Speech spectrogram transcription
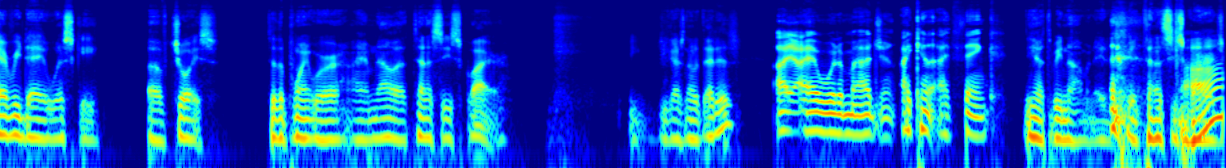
everyday whiskey of choice to the point where I am now a Tennessee Squire. Do you guys know what that is? I, I would imagine. I can. I think. You have to be nominated to be a Tennessee Squire, Ah.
